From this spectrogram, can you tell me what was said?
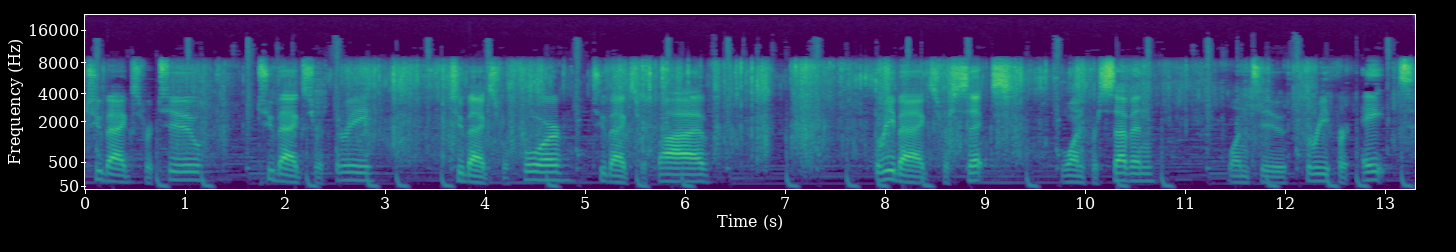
two bags for two, two bags for three, two bags for four, two bags for five, three bags for six, one for seven, one, two, three for eight.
